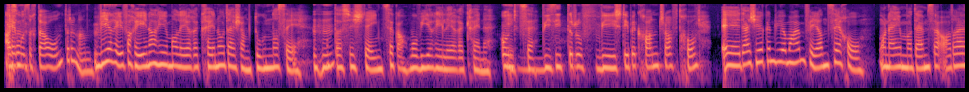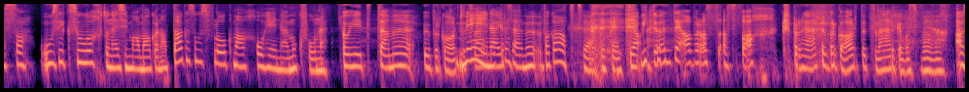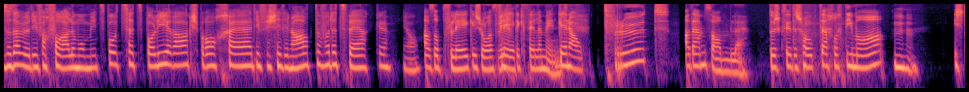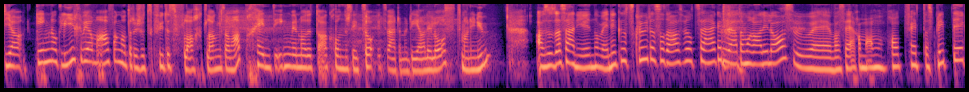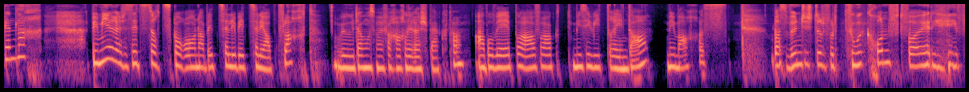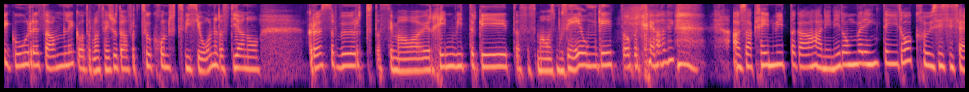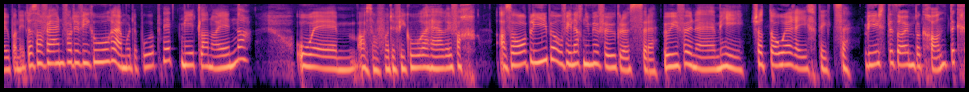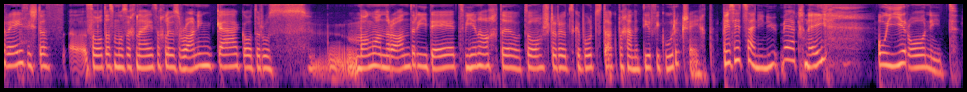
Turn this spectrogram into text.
Also- Kennt man sich da auch untereinander? Wir haben einfach einen hier mal lernen kennen, der ist am Thunersee. Das ist der einzige, den wir hier lernen kennen. Und Jetzt, äh, wie seid ihr auf, wie ist die Bekanntschaft gekommen? Äh, der ist irgendwie mal im Fernsehen gekommen. Und dann haben wir dem seine Adresse rausgesucht. Und dann sind wir mal einen Tagesausflug gemacht und haben ihn gefunden. Und habt zusammen über Gartenzwerge Wir haben zusammen über Gartenzwerge geredet. Ja. Wie tönt denn aber als, als Fachgespräch über Gartenzwerge? Was, was? Also da würde einfach vor allem um mit putzen, zu polieren angesprochen, die verschiedenen Arten von den Zwergen. Ja. Also Pflege ist auch ein Pflege. wichtiges Element. Genau. Die Freude an diesem Sammeln, du hast gesehen, das ist hauptsächlich dein Mann. Mhm. Ist die ja ging noch gleich wie am Anfang oder hast du das Gefühl, das flacht langsam ab? Kennt irgendwann mal den Tag kommen und er sagt, so, jetzt werden wir die alle los, jetzt mache ich nicht mehr? Also das habe ich eher noch weniger das Gefühl, dass er das würde sagen. Die werden wir alle los, weil äh, was er am Kopf hat, das bleibt eigentlich. Bei mir ist es jetzt durch das Corona ein bisschen, ein bisschen abgeflacht, weil da muss man einfach ein bisschen Respekt haben. Aber wenn jemand anfragt, wir sind weiterhin da, wir machen es. Was wünschst du dir für die Zukunft von eurer Figurensammlung? Oder was hast du da für Zukunftsvisionen, dass die ja noch grösser wird, dass sie mal an euer Kind weitergeht, dass es mal ein Museum gibt oder keine Ahnung? Also an Kinder weitergehen habe ich nicht unbedingt den Eindruck, weil sie sind selber nicht so Fan von den Figuren, auch der Bub nicht, Mädchen noch eher. Und ähm, also von den Figuren her einfach also bleiben und vielleicht nicht mehr viel grösser. Weil ich finde, wir haben schon toll erreicht jetzt. Wie ist das so im Bekanntenkreis? Ist das äh, so, dass man sich nein, so ein bisschen aus Running Gag oder aus manchmal einer anderen Idee zu Weihnachten und zu Ostern und zu Geburtstag bekommen die Figuren geschenkt? Bis jetzt habe ich nichts mehr, nein. Und ihr auch nicht?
